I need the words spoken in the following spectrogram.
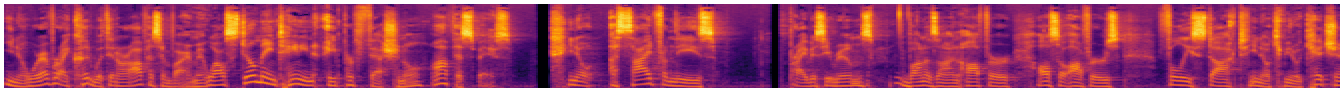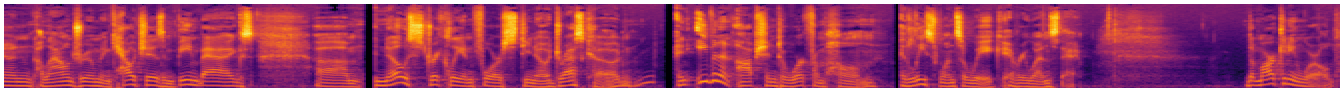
you know, wherever I could within our office environment while still maintaining a professional office space. You know, aside from these privacy rooms. Vonazon offer also offers fully stocked, you know, communal kitchen, a lounge room, and couches and bean bags. Um, no strictly enforced, you know, dress code, and even an option to work from home at least once a week, every Wednesday. The marketing world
